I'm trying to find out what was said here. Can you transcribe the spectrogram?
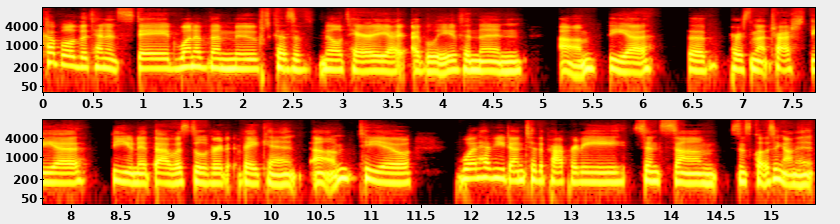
a couple of the tenants stayed. One of them moved because of military, I, I believe, and then um, the uh, the person that trashed the uh, the unit that was delivered vacant um, to you. What have you done to the property since um, since closing on it?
